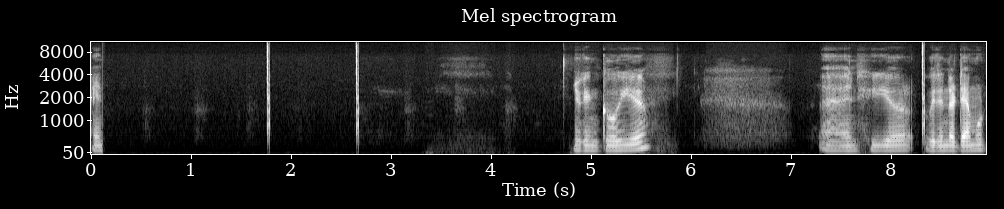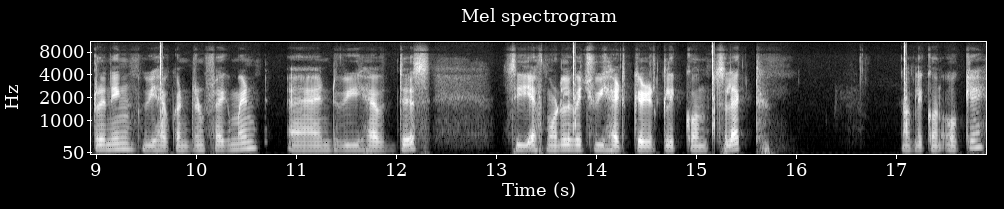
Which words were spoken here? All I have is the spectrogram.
and you can go here and here within the demo training we have content fragment and we have this CF model which we had created. Click on select. Now click on OK.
